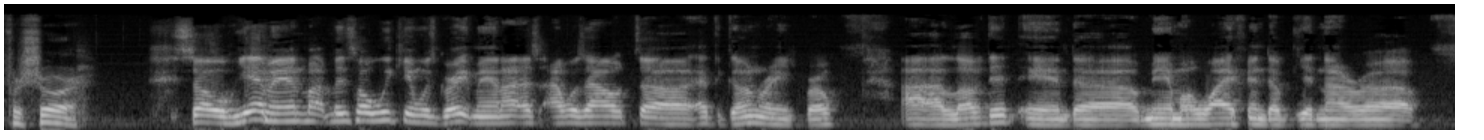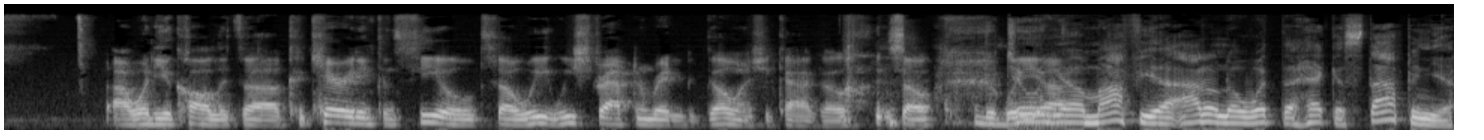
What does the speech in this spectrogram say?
For sure. So yeah, man, my, this whole weekend was great, man. I I was out uh, at the gun range, bro. I, I loved it, and uh, me and my wife ended up getting our uh, uh, what do you call it? Uh, carried and concealed. So we we strapped and ready to go in Chicago. so The we, Junior uh, Mafia, I don't know what the heck is stopping you.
